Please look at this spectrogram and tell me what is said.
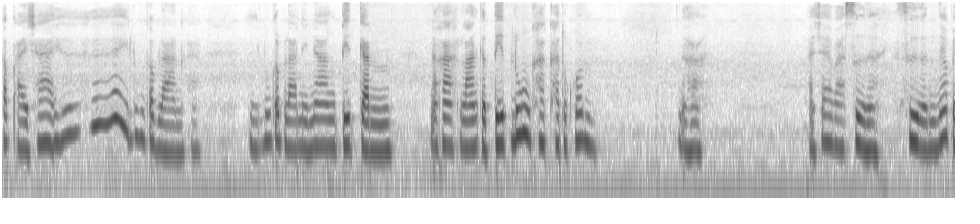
กับไอชายเฮ้ยลุงกับหลานค่ะลุงกับหลานในนางติดกันนะคะหลานกับติดลุงค่ะค่ะทุกคนนะคะ อายชายว่าซื้อนะซื้อเนี่ยไป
